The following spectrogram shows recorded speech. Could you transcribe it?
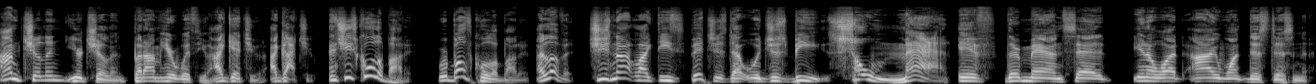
I'm chilling, you're chilling, but I'm here with you. I get you. I got you. And she's cool about it. We're both cool about it. I love it. She's not like these bitches that would just be so mad if their man said, you know what? I want this, this, and that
